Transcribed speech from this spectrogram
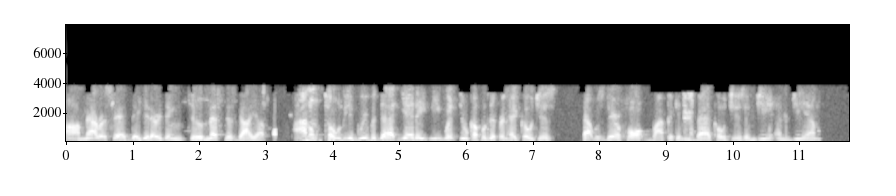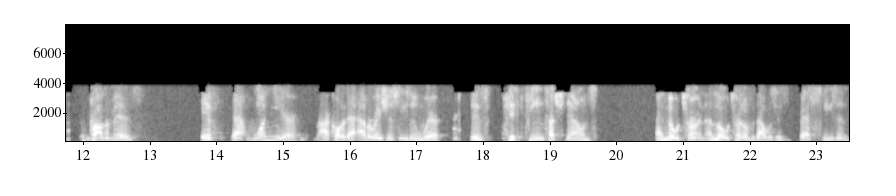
uh, Mara said they did everything to mess this guy up. I don't totally agree with that. Yeah, they he went through a couple of different head coaches. That was their fault by picking these bad coaches and G and the GM. The problem is, if that one year, I call it that aberration season, where his 15 touchdowns and no turn and low turnover, that was his best season.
